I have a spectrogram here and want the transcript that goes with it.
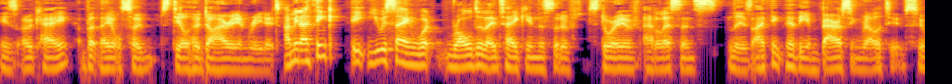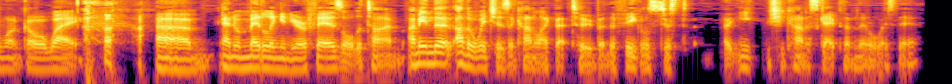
is okay. But they also steal her diary and read it. I mean, I think you were saying what role do they take in the sort of story of adolescence, Liz? I think they're the embarrassing relatives who won't go away um, and are meddling in your affairs all the time. I mean, the other witches are kind of like that too, but the Feegles just, uh, you, she can't escape them. They're always there.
